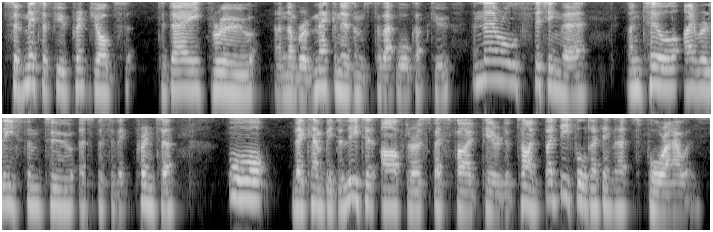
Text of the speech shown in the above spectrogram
submit a few print jobs today through a number of mechanisms to that walk-up queue, and they're all sitting there until I release them to a specific printer, or they can be deleted after a specified period of time. By default, I think that's four hours.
